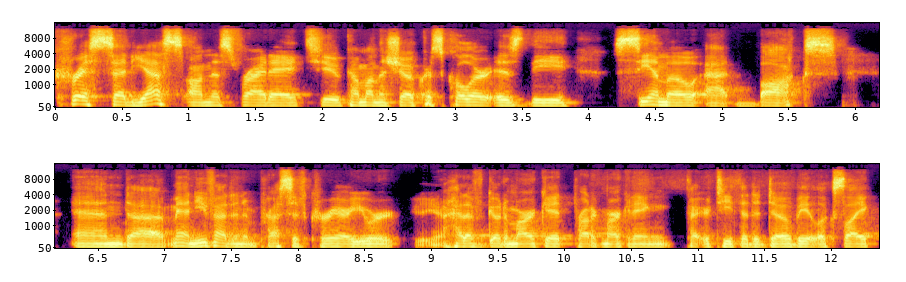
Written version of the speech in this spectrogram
Chris said yes on this Friday to come on the show. Chris Koehler is the CMO at Box. And uh, man, you've had an impressive career. You were you know, head of go to market, product marketing, cut your teeth at Adobe, it looks like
